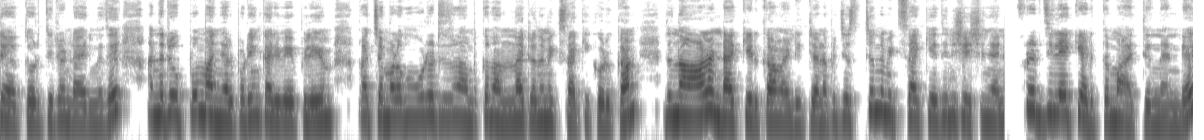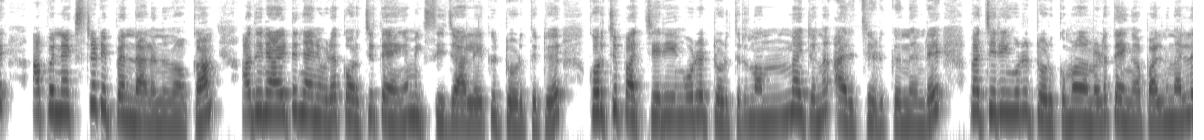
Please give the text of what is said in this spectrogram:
ചേർത്ത് കൊടുത്തിട്ടുണ്ടായിരുന്നത്. എന്നിട്ട് ഉപ്പും മഞ്ഞൾപ്പൊടിയും കരിവേപ്പിലയും പച്ചമുളകും കൂടി എടുത്തിട്ട് നമുക്ക് നന്നായിട്ടൊന്ന് മിക്സാക്കി കൊടുക്കാം. ഇത് നാളെ ഉണ്ടാക്കിയെടുക്കാൻ വേണ്ടിയിട്ടാണ്. അപ്പോൾ ജസ്റ്റ് ഒന്ന് മിക്സ് ആക്കിയതിന് ശേഷം ഞാൻ ഫ്രിഡ്ജിലേക്ക് എടുത്ത് മാറ്റുന്നുണ്ട്. അപ്പോൾ നെക്സ്റ്റ് ടിപ്പ് എന്താണെന്ന് നോക്കാം. അതിനായിട്ട് ഞാനിവിടെ കുറച്ച് തേങ്ങ മിക്സി ജാറിലേക്ക് ഇട്ട് കൊടുത്തിട്ട് കുറച്ച് പച്ചരിയും കൂടെ ഇട്ട് കൊടുത്തിട്ട് നന്നായിട്ടൊന്ന് അരച്ചെടുക്കുന്നുണ്ട്. പച്ചരിയും കൂടെ ഇട്ട് കൊടുക്കുമ്പോൾ നമ്മുടെ തേങ്ങാപ്പാലിന് നല്ല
